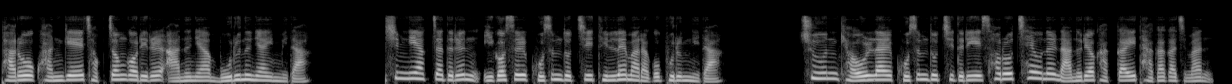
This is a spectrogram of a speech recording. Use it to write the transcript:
바로 관계의 적정거리를 아느냐 모르느냐입니다. 심리학자들은 이것을 고슴도치 딜레마라고 부릅니다. 추운 겨울날 고슴도치들이 서로 체온을 나누려 가까이 다가가지만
